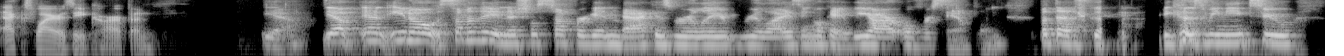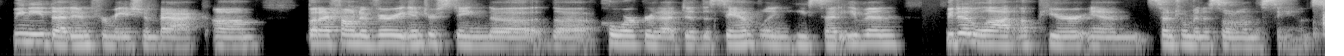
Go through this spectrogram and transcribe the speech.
X, Y, or Z carbon. Yeah. Yep. And you know, some of the initial stuff we're getting back is really realizing, okay, we are oversampling, but that's good because we need to we need that information back. Um, but I found it very interesting. The the coworker that did the sampling, he said even we did a lot up here in central Minnesota on the sands.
